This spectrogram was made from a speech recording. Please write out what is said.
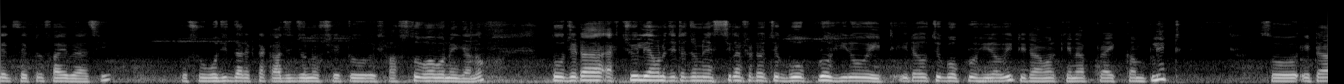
লেক সেক্টর ফাইভে আছি। তো শুভজিৎদার একটা কাজের জন্য সে একটু স্বাস্থ্য ভবনে গেল। তো যেটা অ্যাকচুয়ালি আমরা যেটার জন্য এসেছিলাম সেটা হচ্ছে গোপ্রো হিরো এইট এটা হচ্ছে গোপ্রো হিরো এইট এটা আমার কেনা প্রায় কমপ্লিট সো এটা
